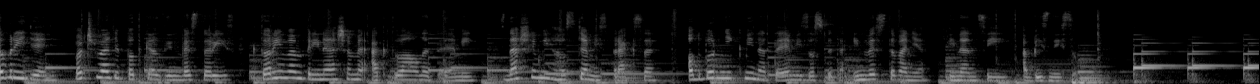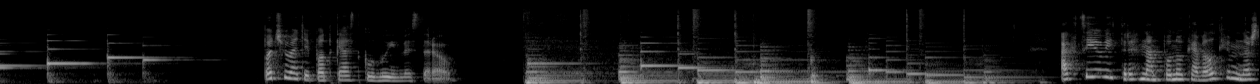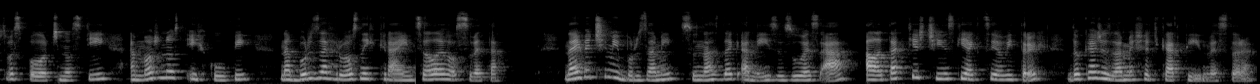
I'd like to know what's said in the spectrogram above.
Dobrý deň, počúvate podcast Investories, ktorým vám prinášame aktuálne témy s našimi hostiami z praxe, odborníkmi na témy zo sveta investovania, financií a biznisu. Počúvate podcast Klubu investorov. Akciový trh nám ponúka veľké množstvo spoločností a možnosť ich kúpy na burzách rôznych krajín celého sveta. Najväčšími burzami sú Nasdaq a NYSE z USA, ale taktiež čínsky akciový trh dokáže zamiešať karty investora.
